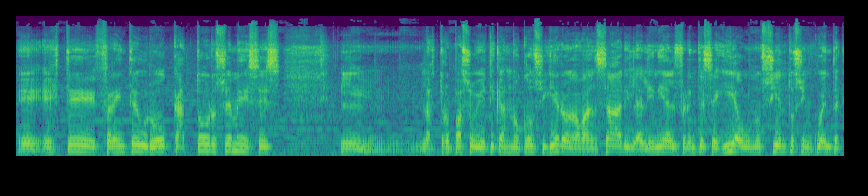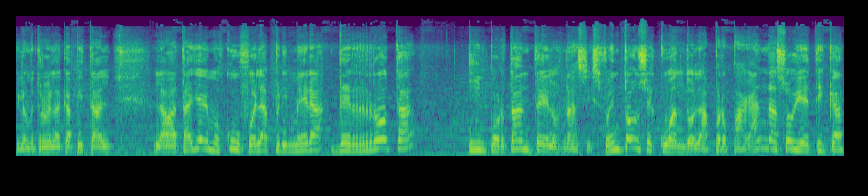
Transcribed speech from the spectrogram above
eh, este frente duró 14 meses, las tropas soviéticas no consiguieron avanzar y la línea del frente seguía unos 150 kilómetros de la capital, la batalla de Moscú fue la primera derrota importante de los nazis. Fue entonces cuando la propaganda soviética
